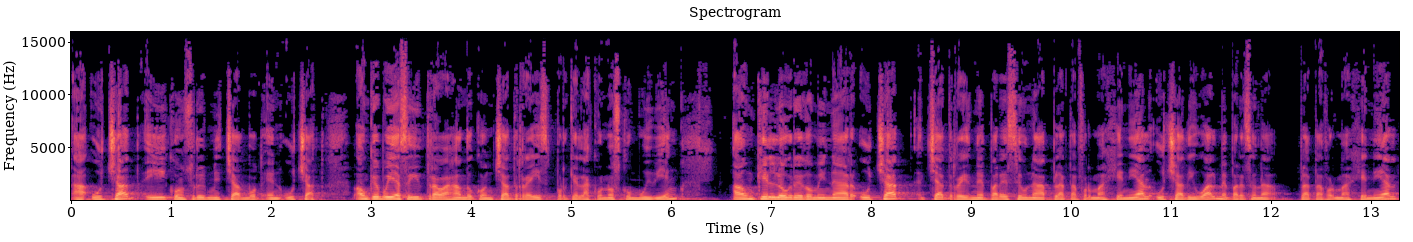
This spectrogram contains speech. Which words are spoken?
a UChat y construir mi chatbot en UChat. Aunque voy a seguir trabajando con ChatRace porque la conozco muy bien, aunque logre dominar UChat, ChatRace me parece una plataforma genial, UChat igual me parece una plataforma genial,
